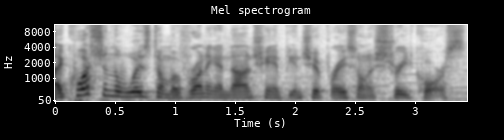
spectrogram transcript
I question the wisdom of running a non-championship race on a street course,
